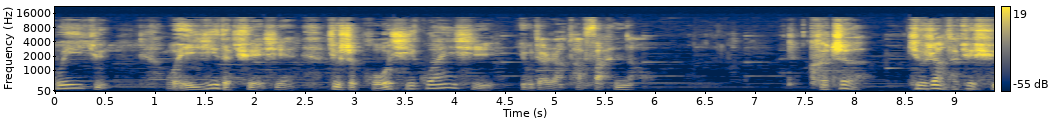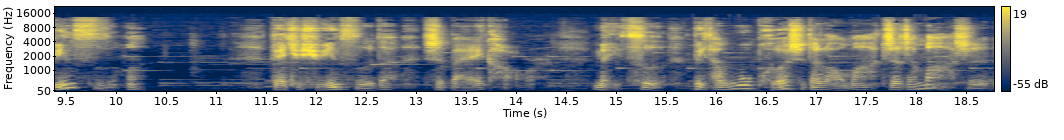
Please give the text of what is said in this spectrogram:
规矩，唯一的缺陷就是婆媳关系有点让他烦恼。可这就让他去寻死吗？该去寻死的是白考。每次被他巫婆似的老妈指着骂时，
